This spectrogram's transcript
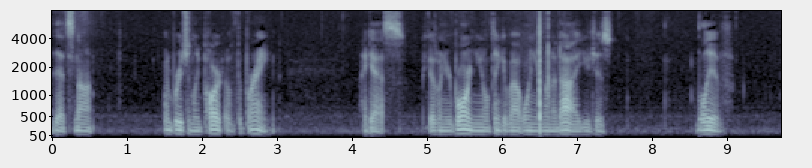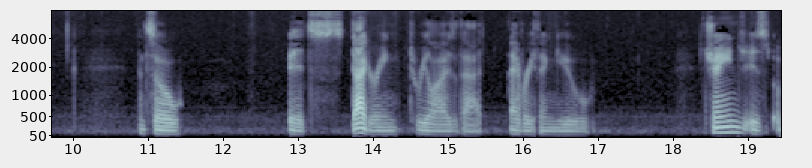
that's not originally part of the brain. I guess because when you're born, you don't think about when you're going to die. You just live. And so it's staggering to realize that everything you change is a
